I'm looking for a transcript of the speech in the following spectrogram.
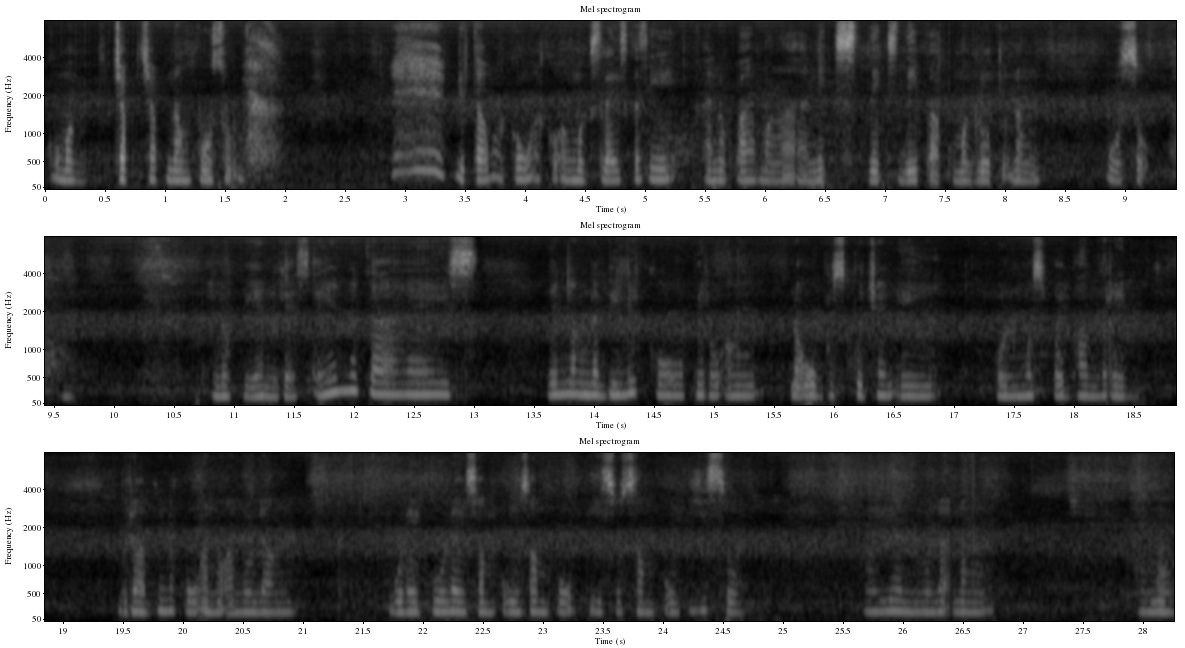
Ako mag-chop-chop ng puso niya. Bitaw ako, ako ang mag-slice kasi ano pa, mga next, next day pa ako magluto ng puso. Ano po yan guys? Ayan na guys. Yan lang nabili ko. Pero ang naubos ko dyan ay almost 500. Grabe na kung ano-ano lang. Gulay-gulay, 10-10 piso, 10 piso. Ayan, wala nang ano,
